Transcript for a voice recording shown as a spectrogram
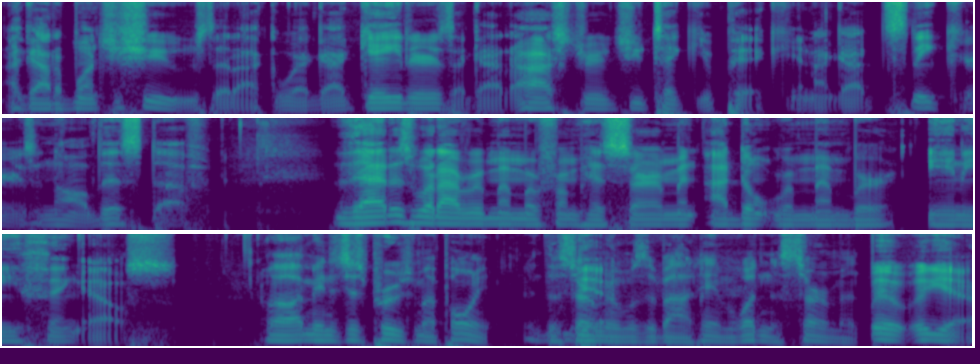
I got a bunch of shoes that I can wear. I got gaiters, I got ostrich, you take your pick, and I got sneakers and all this stuff. That is what I remember from his sermon. I don't remember anything else. Well, I mean, it just proves my point. The sermon Yeah. was about him. It wasn't a sermon. It- yeah,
